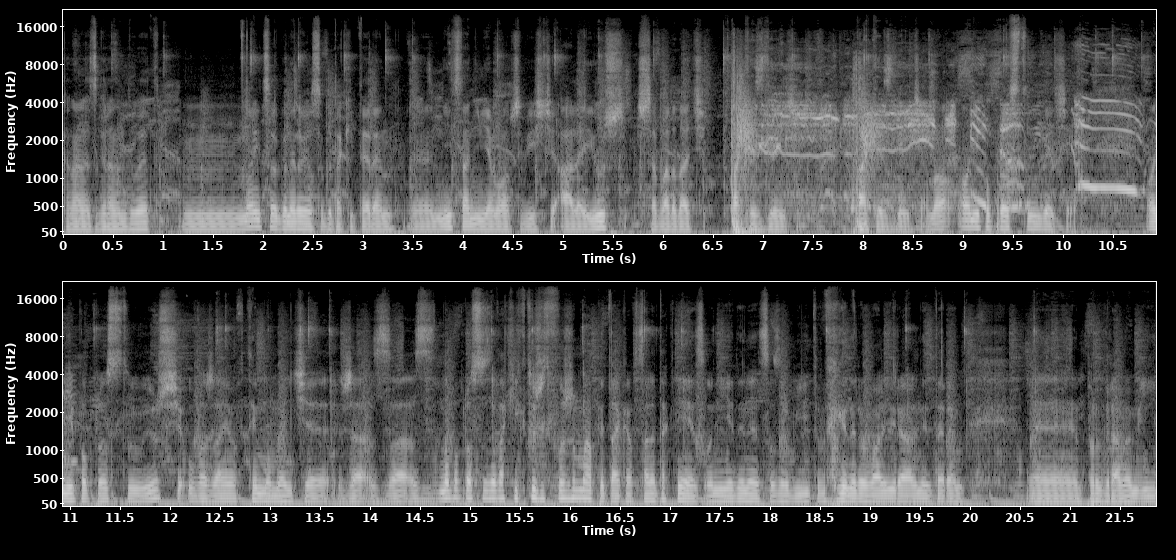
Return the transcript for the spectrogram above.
kanale Zgrany Duet. Mm, No i co, generują sobie taki teren. Nic na nim nie ma oczywiście, ale już trzeba dodać takie zdjęcia. Takie zdjęcia. No oni po prostu, wiecie, oni po prostu już się uważają w tym momencie za, za, no po prostu za takich, którzy tworzą mapy, tak, a wcale tak nie jest. Oni jedyne co zrobili to wygenerowali realny teren e, programem i,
